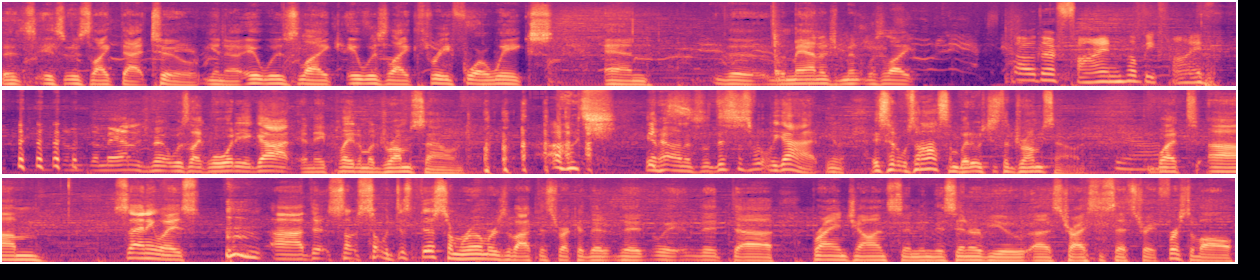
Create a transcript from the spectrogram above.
It's, it was like that too. You know, it was like it was like three four weeks, and the the management was like. Oh, they're fine. They'll be fine. the, the management was like, "Well, what do you got?" And they played him a drum sound. Oh, you know, and it's, this is what we got. You know, they said it was awesome, but it was just a drum sound. Yeah. But um, so, anyways, uh, there's some, just, there's some rumors about this record that that that uh, Brian Johnson in this interview uh, tries to set straight. First of all,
